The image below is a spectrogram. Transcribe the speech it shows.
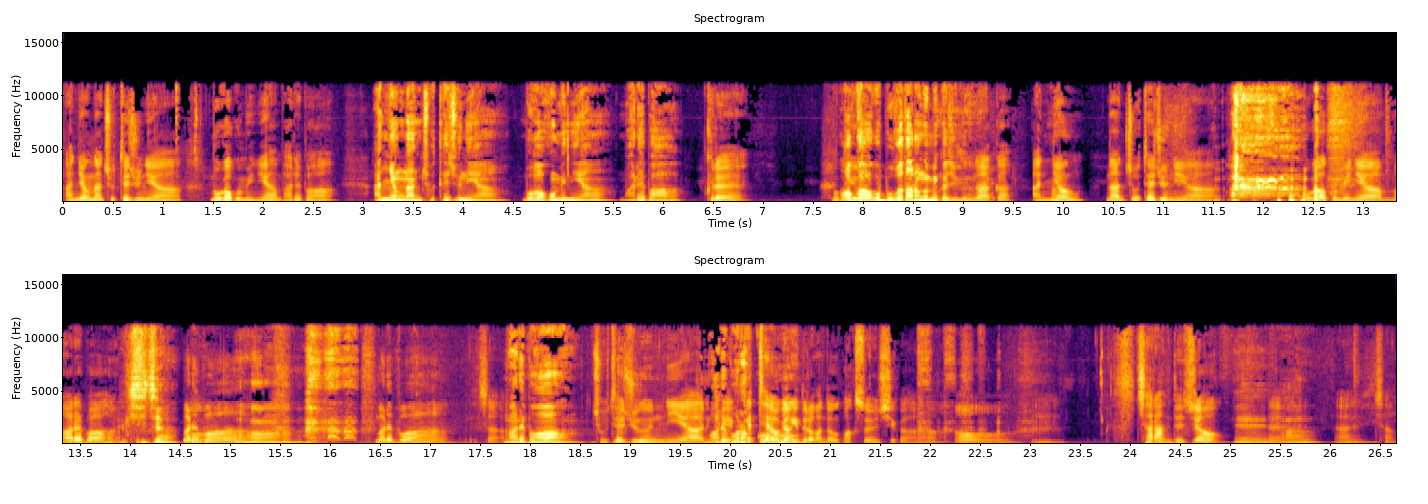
안녕, 난 조태준이야. 뭐가 고민이야? 말해봐. 안녕. 난 조태준이야. 뭐가 고민이야? 말해봐. 그래. 뭐가 아까하고 뭐가 다른 겁니까, 지금? 나 아까 안녕 난 조태준이야 뭐가 고민이야 말해봐 진짜? 말해봐 어, 말해봐 자 말해봐. 조태준이야 말해보라고. 끝에 억양이 들어간다고 박소연 씨가 어잘안 되죠 예. 네. 아유. 아참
